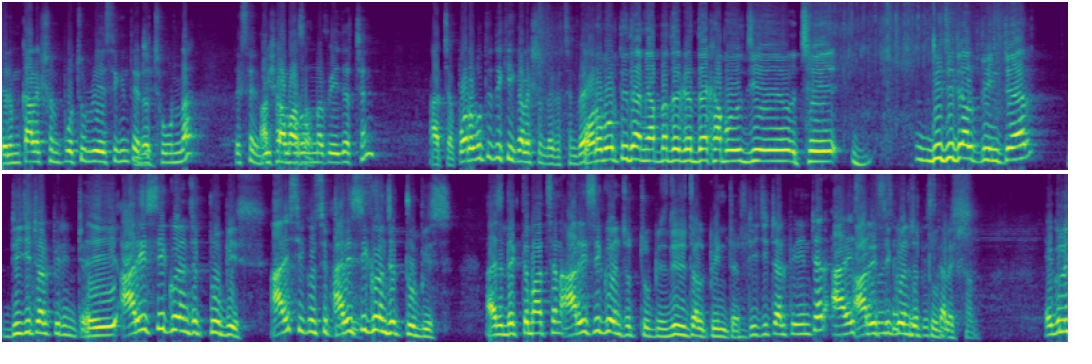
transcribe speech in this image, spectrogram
এরকম কালেকশন প্রচুর রয়েছে কিন্তু এটা হচ্ছে উন্না। দেখছেন বিশাল উন্না পেয়ে যাচ্ছেন। আচ্ছা পরবর্তীতে কি কালেকশন দেখাচ্ছেন ভাই? পরবর্তীতে আমি আপনাদেরকে দেখাবো যে হচ্ছে ডিজিটাল প্রিন্টার ডিজিটাল প্রিন্টে এই আরি সিকোয়েন্সের টু পিস আর সিকোয়েন্সি আরি সিকোয়েন্সের টু পিস আজ দেখতে পাচ্ছেন আরি সিকোয়েন্সের two piece digital printer digital printer আর আর এই sequence এর two piece। কালেকশন এগুলি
